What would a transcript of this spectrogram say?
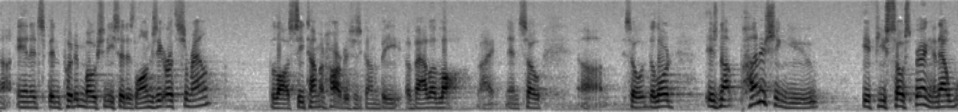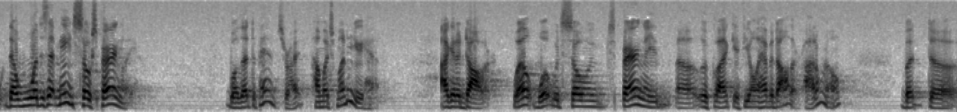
uh, and it's been put in motion. He said, as long as the earth's around, the law of seed time and harvest is going to be a valid law, right? And so, uh, so the Lord is not punishing you if you sow sparingly. Now, now, what does that mean, sow sparingly? Well, that depends, right? How much money do you have? I got a dollar. Well, what would sowing sparingly uh, look like if you only have a dollar? I don't know. But, uh,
